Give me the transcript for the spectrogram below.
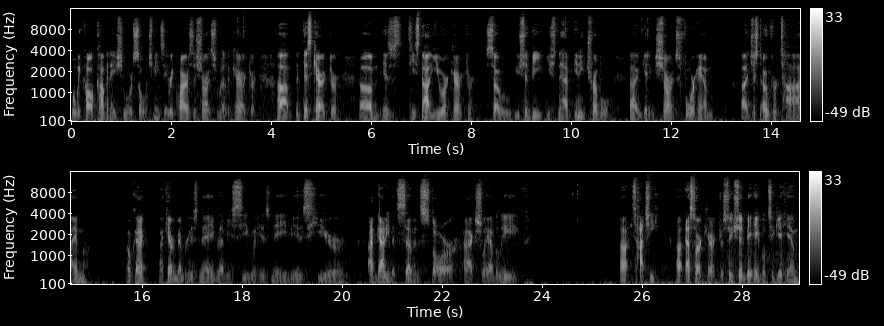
what we call combination war soul, which means it requires the shards from another character. Uh, but this character um, is he's not a UR character, so you should be you shouldn't have any trouble uh, getting shards for him uh, just over time. Okay, I can't remember his name. Let me see what his name is here. I've got him at seven star, actually, I believe. Uh, it's Hachi. uh, SR character, so you should be able to get him.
